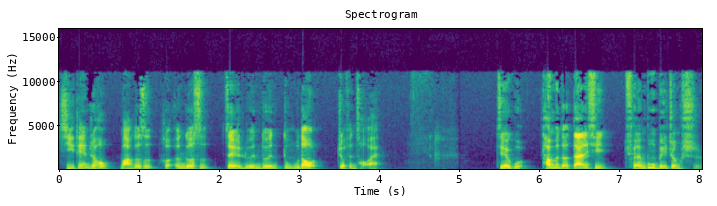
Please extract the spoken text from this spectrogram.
几天之后，马克思和恩格斯在伦敦读到了这份草案。结果，他们的担心全部被证实。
